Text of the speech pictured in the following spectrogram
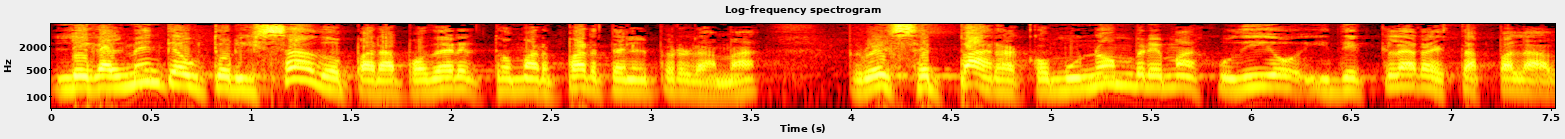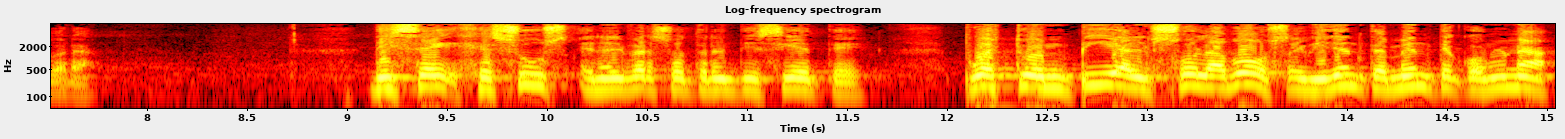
legalmente autorizado para poder tomar parte en el programa, pero él se para como un hombre más judío y declara estas palabras. Dice Jesús en el verso 37, puesto en pie al sola voz, evidentemente con una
